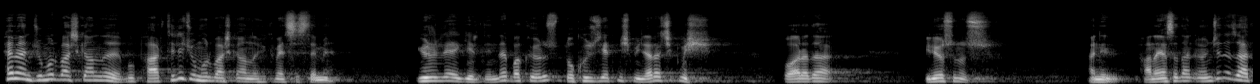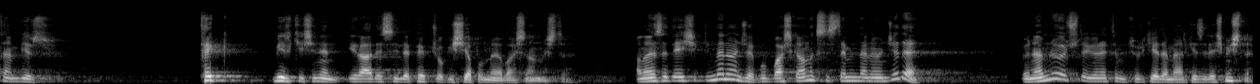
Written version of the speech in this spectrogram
Hemen Cumhurbaşkanlığı, bu partili Cumhurbaşkanlığı hükümet sistemi yürürlüğe girdiğinde bakıyoruz 970 milyara çıkmış. Bu arada biliyorsunuz hani anayasadan önce de zaten bir tek bir kişinin iradesiyle pek çok iş yapılmaya başlanmıştı. Anayasa değişikliğinden önce, bu başkanlık sisteminden önce de önemli ölçüde yönetim Türkiye'de merkezileşmişti.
